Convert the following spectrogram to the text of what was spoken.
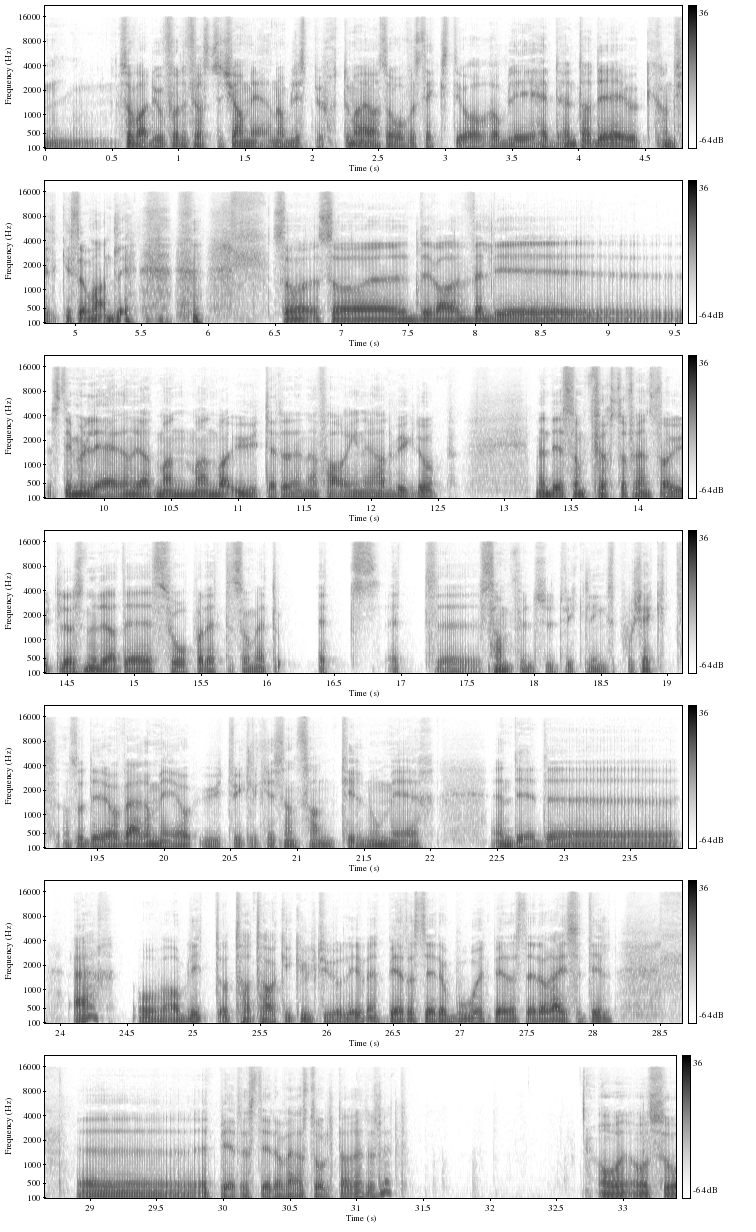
så, var det jo for det første sjarmerende å bli spurt om. altså Over 60 år å bli headhunta, det er jo kanskje ikke så vanlig. Så, så det var veldig stimulerende at man, man, var ute etter den erfaringen jeg hadde bygd opp. Men det som først og fremst var utløsende, det er at jeg så på dette som et, et, et uh, samfunnsutviklingsprosjekt. Altså det å være med å utvikle Kristiansand til noe mer enn det det er og har blitt. Og ta tak i kulturlivet. Et bedre sted å bo, et bedre sted å reise til. Uh, et bedre sted å være stolt av, rett og slett. Og, og, så,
